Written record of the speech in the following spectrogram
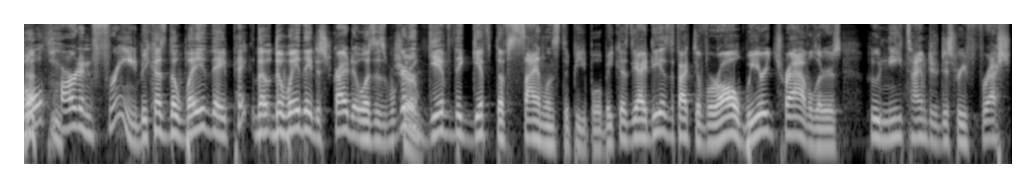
both hard and freeing because the way they pick the, the way they described it was is we're Sure. going to give the gift of silence to people because the idea is the fact that we're all weary travelers who need time to just refresh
